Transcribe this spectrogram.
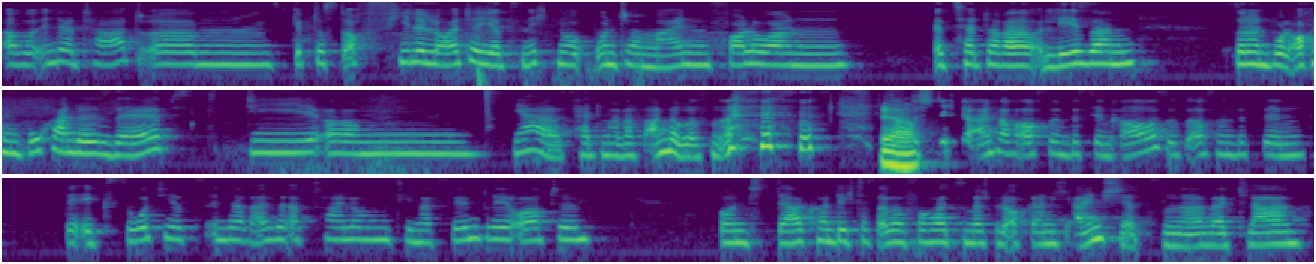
also in der Tat ähm, gibt es doch viele Leute jetzt nicht nur unter meinen Followern etc. Lesern, sondern wohl auch im Buchhandel selbst, die, ähm, ja, ist halt mal was anderes. Ne? ich ja. glaube, das sticht da einfach auch so ein bisschen raus, ist auch so ein bisschen der Exot jetzt in der Reiseabteilung, Thema Filmdrehorte. Und da konnte ich das aber vorher zum Beispiel auch gar nicht einschätzen, ne? weil klar,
